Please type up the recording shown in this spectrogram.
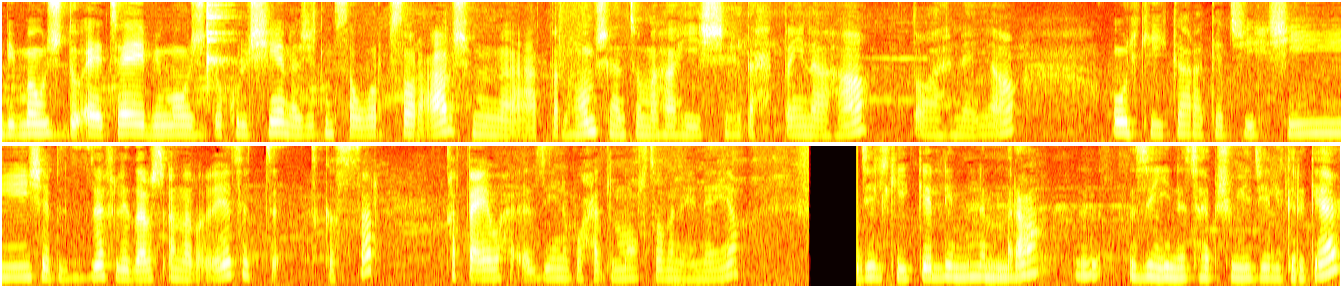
بما وجدوا آتاي بما وجدوا كلشي أنا جيت نصور بسرعة باش ما نعطلهمش. هانتوما ها هي الشهدة حطيناها. حطوها هنايا. والكيكة راه كتجي هشيشة بزاف لدرجة ان دغيا تت- تكسر قطعي واحد زينب واحد المورطو من هنايا. هذه الكيكه اللي منمره زينتها بشوية ديال الكركاع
